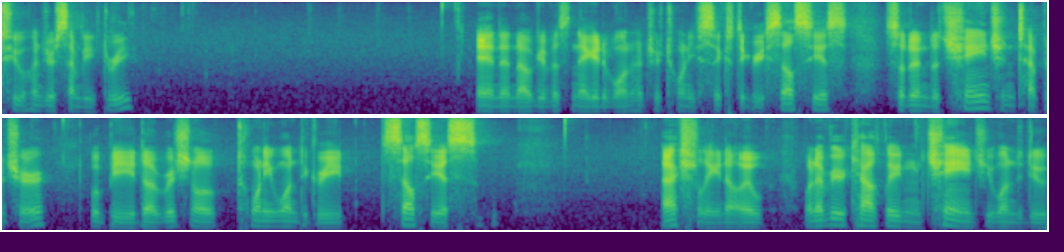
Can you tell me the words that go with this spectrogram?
273 and then that'll give us negative 126 degrees Celsius. So then the change in temperature would be the original 21 degree Celsius. Actually, no, it whenever you're calculating change, you want to do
